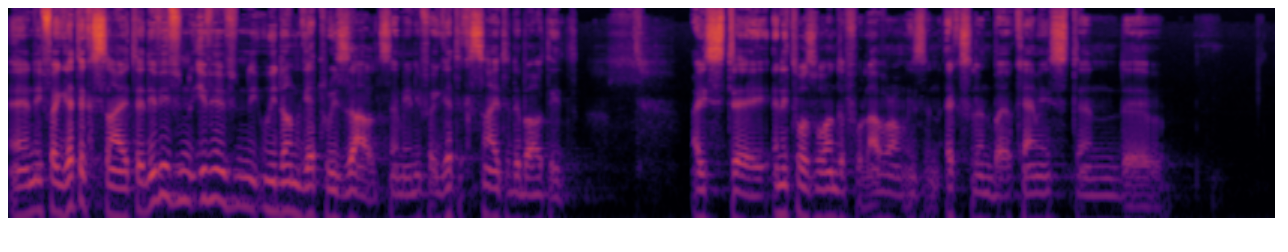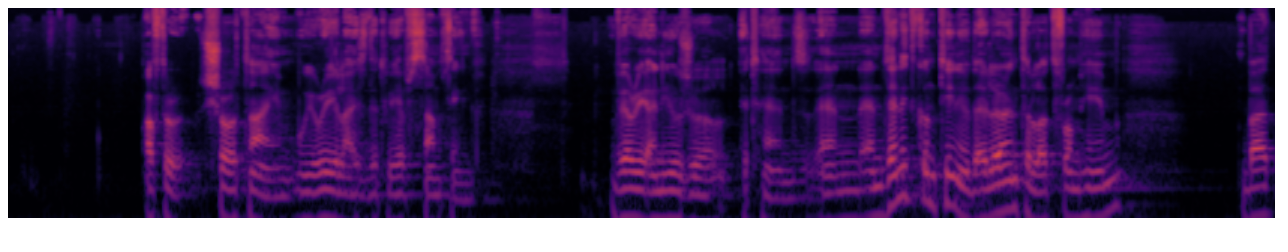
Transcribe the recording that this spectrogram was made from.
And if I get excited, even, even if we don't get results, I mean, if I get excited about it, I stay. And it was wonderful. Avram is an excellent biochemist, and uh, after a short time, we realized that we have something very unusual at hand. And, and then it continued. I learned a lot from him, but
